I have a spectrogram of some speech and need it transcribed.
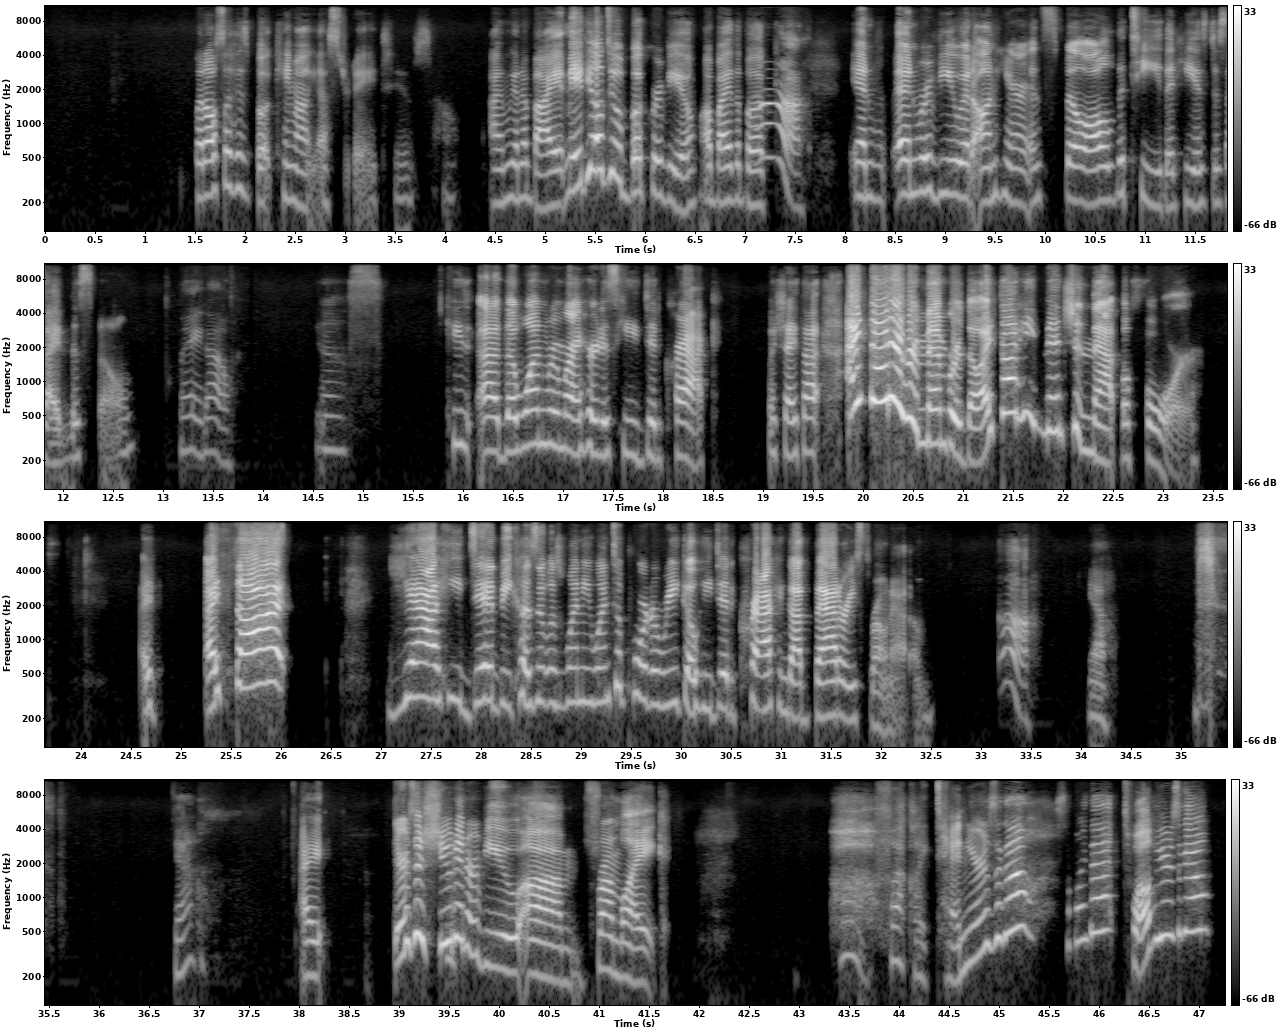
But also his book came out yesterday too, so I'm gonna buy it. Maybe I'll do a book review. I'll buy the book Ah, and and review it on here and spill all the tea that he has decided to spill. there you go. Yes. He uh the one rumor I heard is he did crack, which I thought I thought I remembered though. I thought he mentioned that before. I I thought yeah, he did because it was when he went to Puerto Rico, he did crack and got batteries thrown at him. Ah, Yeah. yeah. I there's a shoot interview um from like oh fuck like 10 years ago something like that 12 years ago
